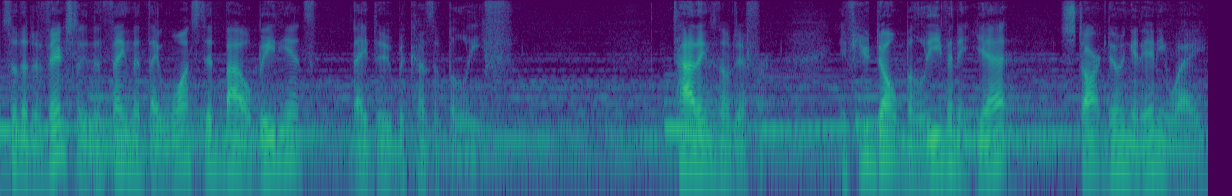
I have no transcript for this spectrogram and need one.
so that eventually the thing that they once did by obedience, they do because of belief. Tithing's no different. If you don't believe in it yet, start doing it anyway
